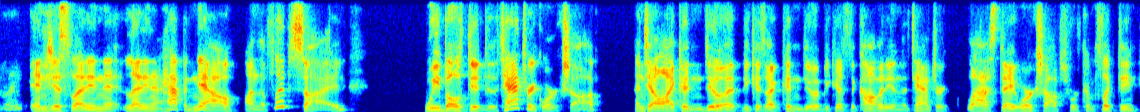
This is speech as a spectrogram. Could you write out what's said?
Absolutely. and just letting it letting it happen. Now, on the flip side, we both did the tantric workshop until I couldn't do it because I couldn't do it because the comedy and the tantric last day workshops were conflicting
